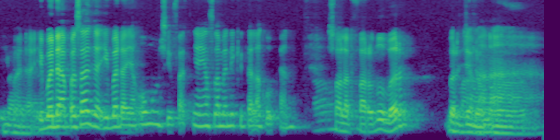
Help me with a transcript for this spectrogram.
ibadah. Ibadah apa saja? Ibadah yang umum sifatnya yang selama ini kita lakukan. Salat fardu ber berjamaah.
